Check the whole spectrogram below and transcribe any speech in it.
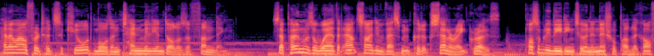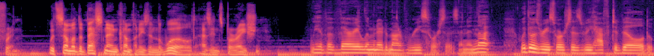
Hello Alfred had secured more than $10 million of funding. Sapone was aware that outside investment could accelerate growth, possibly leading to an initial public offering with some of the best known companies in the world as inspiration. We have a very limited amount of resources, and in that with those resources, we have to build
